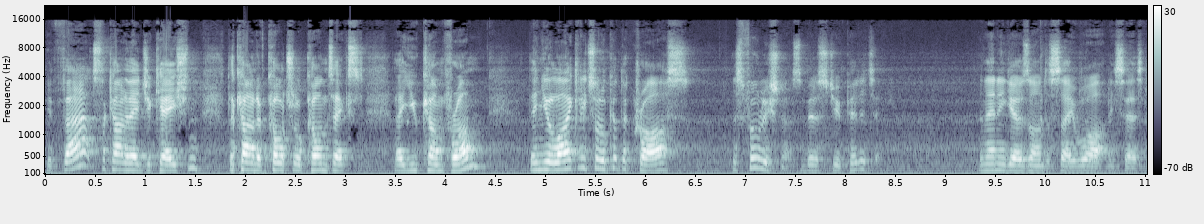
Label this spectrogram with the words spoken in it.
if that's the kind of education, the kind of cultural context that you come from, then you're likely to look at the cross as foolishness, a bit of stupidity. And then he goes on to say what? He says,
